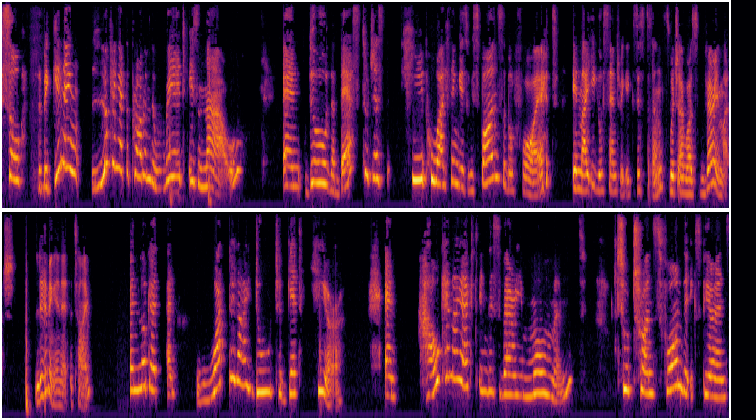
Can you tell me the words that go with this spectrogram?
So the beginning, looking at the problem the way it is now, and do the best to just keep who I think is responsible for it in my egocentric existence, which I was very much living in at the time, and look at, at what did I do to get here? And how can I act in this very moment to transform the experience,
